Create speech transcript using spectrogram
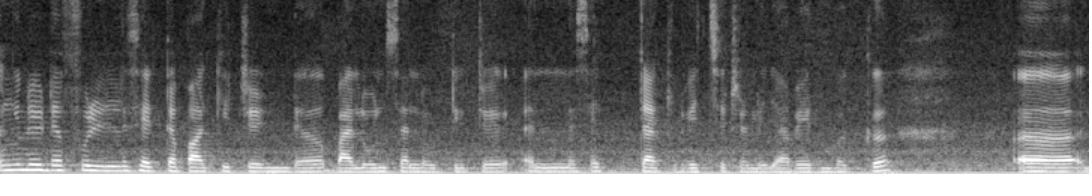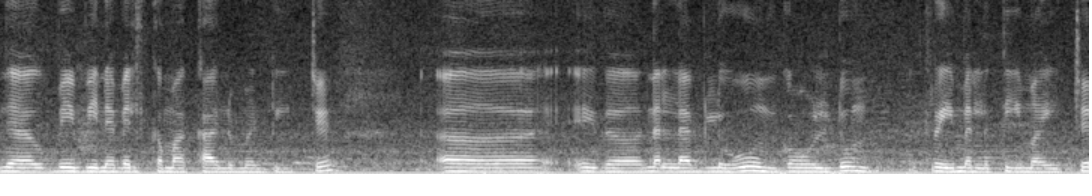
അങ്ങനെ ഇവിടെ ഫുള്ള് സെറ്റപ്പ് ആക്കിയിട്ടുണ്ട്. ബലൂൺസ് എല്ലാം ഇട്ടിട്ട് എല്ലാം സെറ്റാക്കി വെച്ചിട്ടുണ്ട് ഞാൻ വരുമ്പോൾക്ക് ഞാൻ ബേബീനെ വെൽക്കം ആക്കാനും വേണ്ടിയിട്ട്. ഇത് നല്ല ബ്ലൂവും ഗോൾഡും ക്രീമെല്ലാം തീമായിട്ട്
